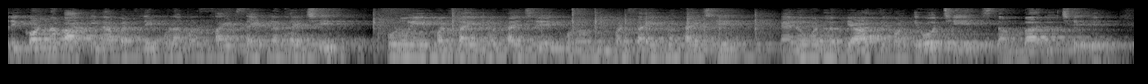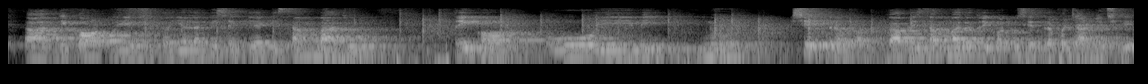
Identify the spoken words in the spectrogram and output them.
ત્રિકોણના બાકીના બંને ખૂણા પણ સાઈડ સાઈડના થાય છે. ખૂણો A પણ સાઈડનો થાય છે, ખૂણો B પણ સાઈડનો થાય છે. એનો મતલબ કે આ ત્રિકોણ કેવો છે? સમબાજુ છે. આ ત્રિકોણ OAB તો અહીંયા લખી શકીએ કે સમબાજુ ત્રિકોણ OAB નું ક્ષેત્રફળ. તો આપણે સમબાજુ ત્રિકોણનું ક્ષેત્રફળ જાણીએ છીએ.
